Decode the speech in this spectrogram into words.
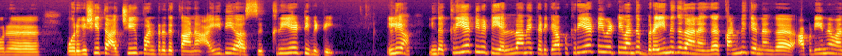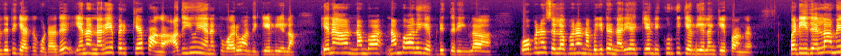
ஒரு ஒரு விஷயத்தை அச்சீவ் பண்ணுறதுக்கான ஐடியாஸு க்ரியேட்டிவிட்டி இல்லையா? இந்த கிரியேட்டிவிட்டி எல்லாமே கிடைக்கும். அப்ப கிரியேட்டிவிட்டி வந்து பிரெயினுக்கு தானேங்க கண்ணுக்கு என்னங்க? அப்படின்னு வந்துட்டு கேட்கக்கூடாது. ஏன்னா நிறைய பேர் கேட்பாங்க. அதையும் எனக்கு வரும் அந்த கேள்வியெல்லாம். ஏன்னா நம்ம நம்ம ஆளுங்க எப்படி தெரியுங்களா? ஓப்பனா சொல்ல போனா நம்ம கிட்ட நிறைய கேள்வி குறுக்கு கேள்வி எல்லாம் கேட்பாங்க. பட் இது எல்லாமே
